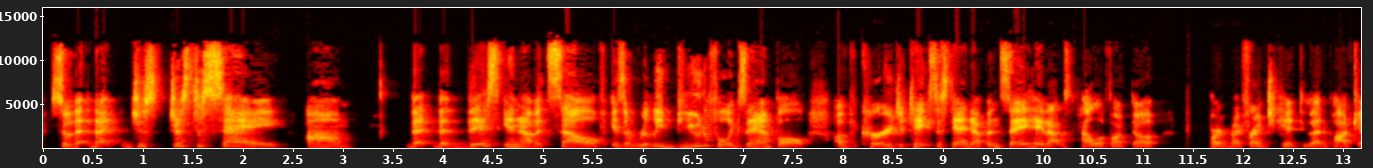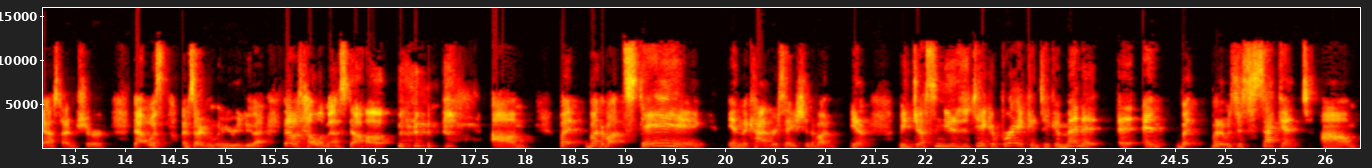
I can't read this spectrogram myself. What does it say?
So that, that just, just to say, um, that that this in of itself is a really beautiful example of the courage it takes to stand up and say, "Hey, that was hella fucked up." Pardon my French. You can't do that in a podcast. I'm sure that was. I'm sorry. Let me redo that. That was hella messed up. um, but but about staying in the conversation about you know, I mean, Justin needed to take a break and take a minute, and, and but but it was just a second. Um,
